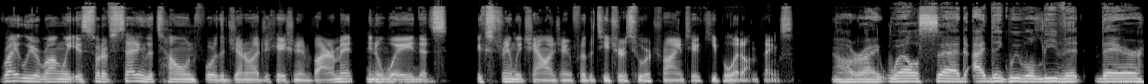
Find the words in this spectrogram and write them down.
rightly or wrongly, is sort of setting the tone for the general education environment in mm-hmm. a way mm-hmm. that's extremely challenging for the teachers who are trying to keep a lid on things. All right. Well said. I think we will leave it there.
